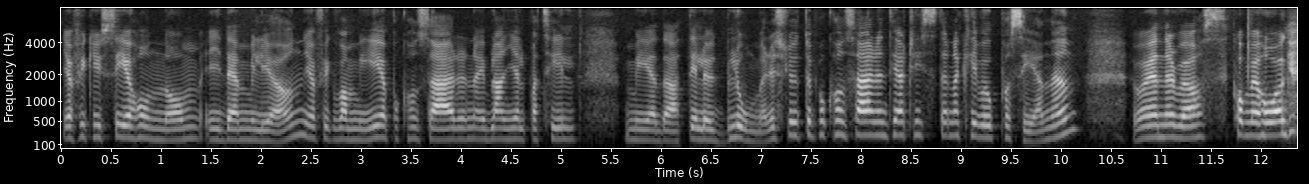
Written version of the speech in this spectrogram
jag fick ju se honom i den miljön. Jag fick vara med på konserterna, ibland hjälpa till med att dela ut blommor i slutet på konserten till artisterna, kliva upp på scenen. Då var jag nervös, kommer jag ihåg.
